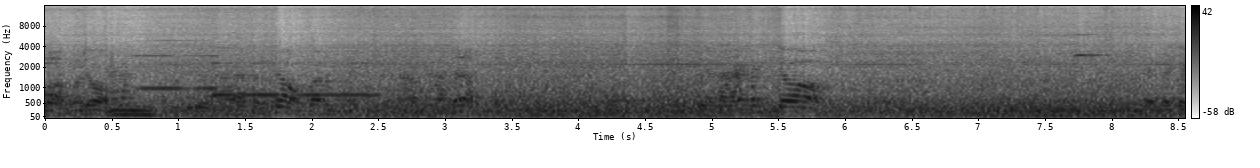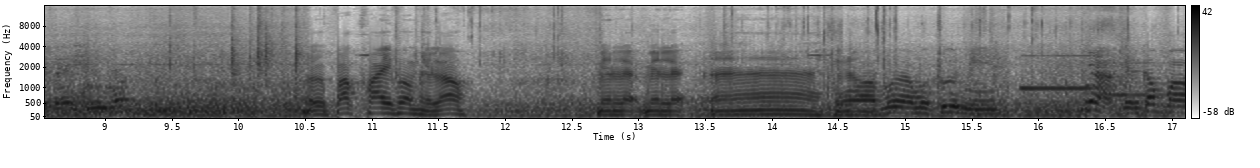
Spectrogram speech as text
บอกจบหากันจอกก่อนมาเด้อเดี๋ยวหากันจอกเดี๋ยวไปจะได้ยินครับเออปลั๊กไฟพร้อมให้เราแม่นแหละแม่นแหละอ่าเพพี่น้ราะองว่าเมื่อเมื่อคืนนี้เนี่ยเป็นกระเป๋า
